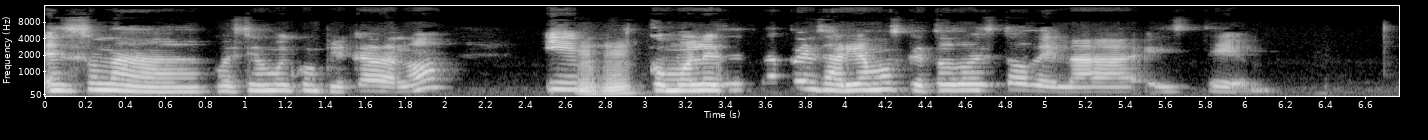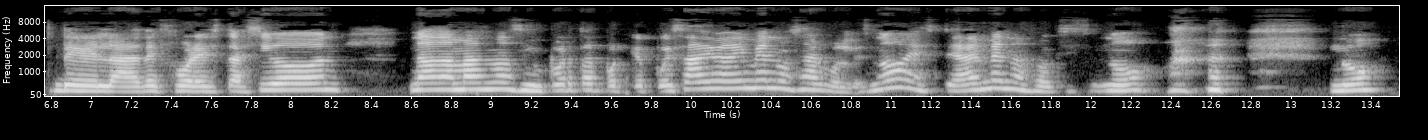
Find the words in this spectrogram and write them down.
es una cuestión muy complicada, ¿no? Y como les decía, pensaríamos que todo esto de la, este, de la deforestación, nada más nos importa porque pues hay, hay menos árboles, ¿no? Este, hay menos oxígeno, no, no,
